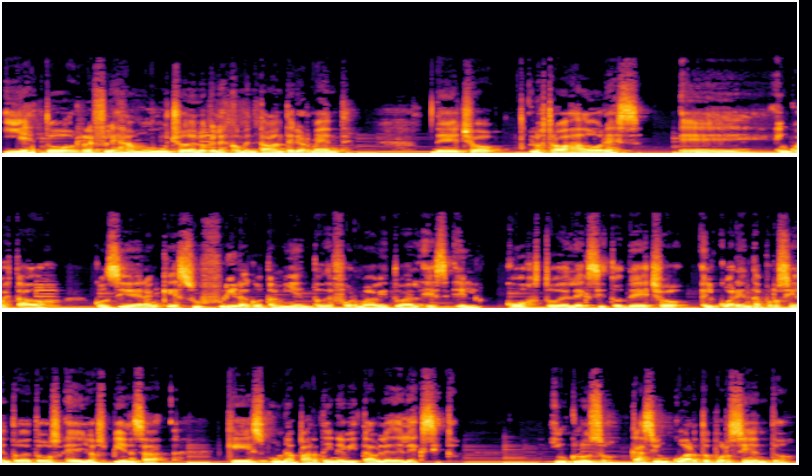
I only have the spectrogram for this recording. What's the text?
Y esto refleja mucho de lo que les comentaba anteriormente. De hecho, los trabajadores eh, encuestados consideran que sufrir agotamiento de forma habitual es el costo del éxito. De hecho, el 40% de todos ellos piensa que es una parte inevitable del éxito. Incluso casi un cuarto por ciento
